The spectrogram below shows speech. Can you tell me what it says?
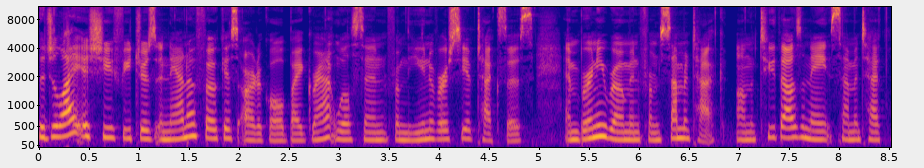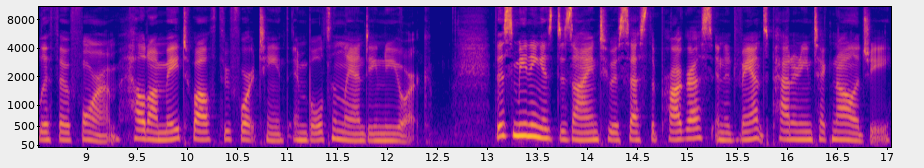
The July issue features a NanoFocus article by Grant Wilson from the University of Texas and Bernie Roman from Sematech on the 2008 Sematech Litho Forum, held on May 12th through 14th in Bolton Landing, New York. This meeting is designed to assess the progress in advanced patterning technology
